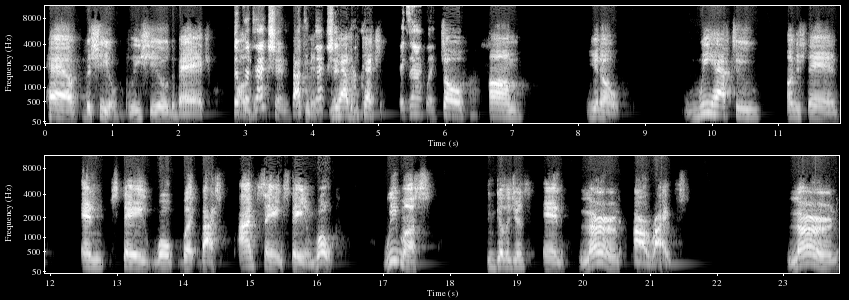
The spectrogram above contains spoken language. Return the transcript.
have the shield, the police shield, the badge, the protection. Documented. Protection. We have the protection. Exactly. So um, you know, we have to understand and stay woke, but by I'm saying staying woke, we must do diligence and learn our rights, learn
